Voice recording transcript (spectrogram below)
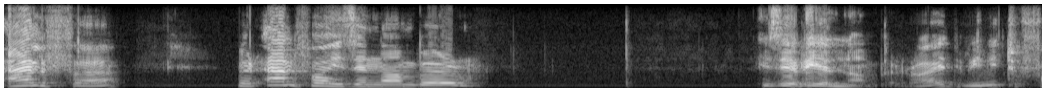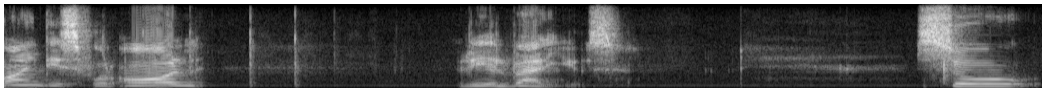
alpha, where alpha is a number, is a real number, right? We need to find this for all real values. So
